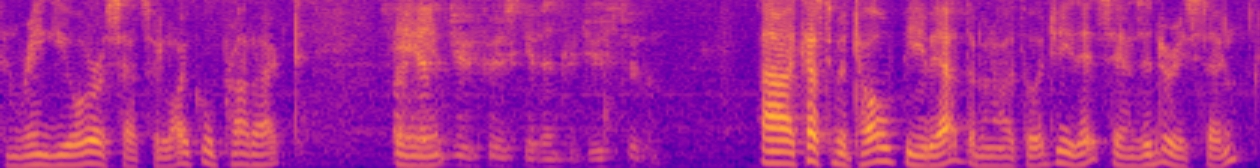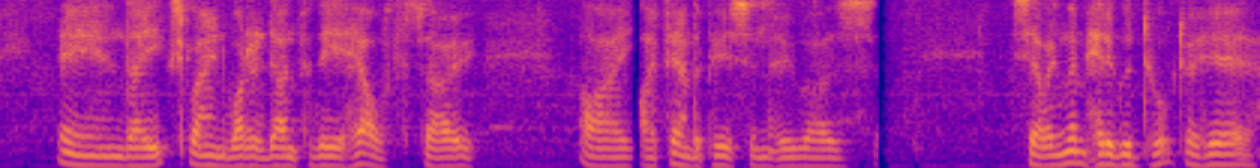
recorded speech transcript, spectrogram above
in Rangiora, so it's a local product. So and how did you first get introduced to them? Uh, a customer told me about them and I thought, gee, that sounds interesting. And they explained what it had done for their health. So I, I found a person who was selling them, had a good talk to her,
